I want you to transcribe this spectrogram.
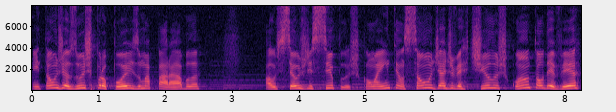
Então Jesus propôs uma parábola aos seus discípulos com a intenção de adverti-los quanto ao dever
